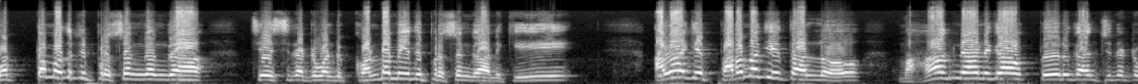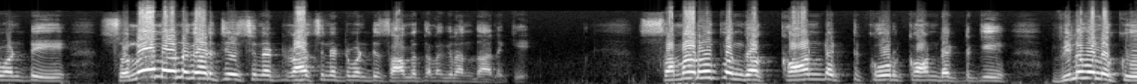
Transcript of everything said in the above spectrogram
మొట్టమొదటి ప్రసంగంగా చేసినటువంటి కొండ మీది ప్రసంగానికి అలాగే పరమగీతాల్లో మహాజ్ఞానిగా పేరుగాంచినటువంటి సులోమోను గారు చేసిన రాసినటువంటి సామెతల గ్రంథానికి సమరూపంగా కాండక్ట్ కోర్ కాండక్ట్కి విలువలకు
